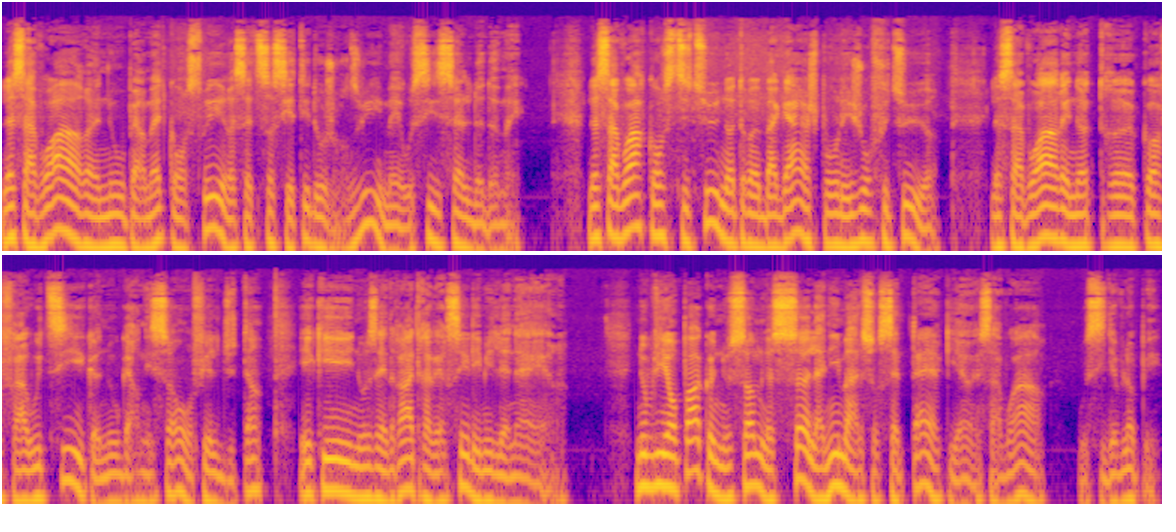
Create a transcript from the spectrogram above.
Le savoir nous permet de construire cette société d'aujourd'hui, mais aussi celle de demain. Le savoir constitue notre bagage pour les jours futurs. Le savoir est notre coffre à outils que nous garnissons au fil du temps et qui nous aidera à traverser les millénaires. N'oublions pas que nous sommes le seul animal sur cette terre qui a un savoir aussi développé.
